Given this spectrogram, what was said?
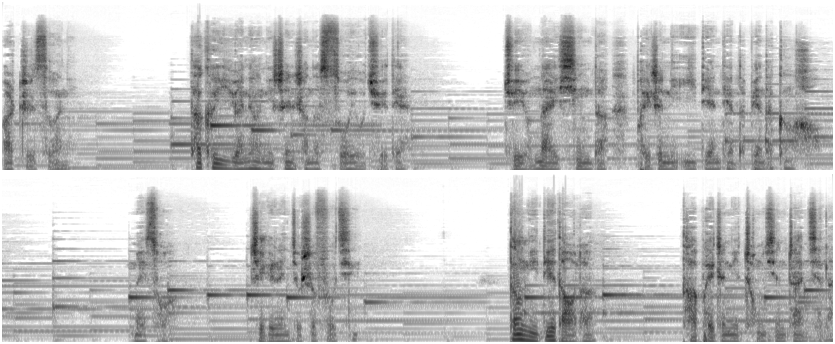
而指责你，他可以原谅你身上的所有缺点。却有耐心的陪着你一点点的变得更好。没错，这个人就是父亲。当你跌倒了，他陪着你重新站起来；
